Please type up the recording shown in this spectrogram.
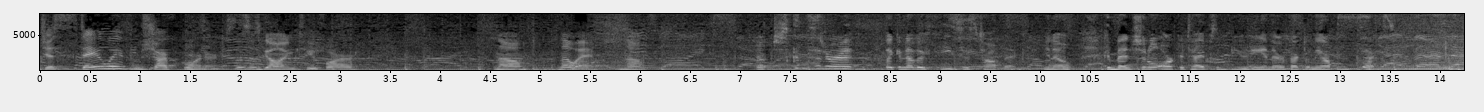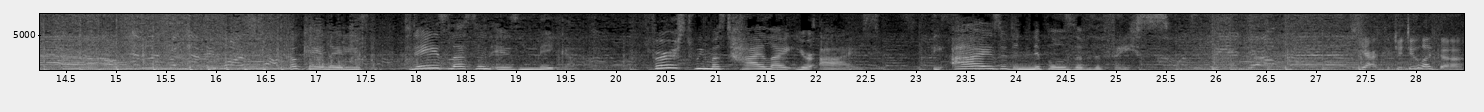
Just stay away from sharp corners. This is going too far. No, no way. No. No, just consider it like another thesis topic, you know? Conventional archetypes of beauty and their effect on the opposite sex. Okay, ladies, today's lesson is makeup. First, we must highlight your eyes. The eyes are the nipples of the face. Yeah, could you do like a,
